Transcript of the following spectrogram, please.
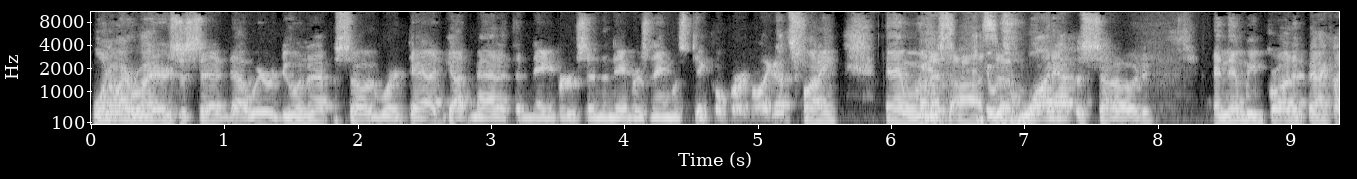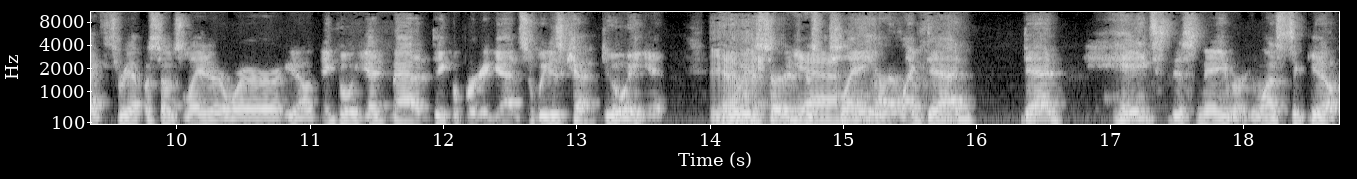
One of my writers just said uh, we were doing an episode where Dad got mad at the neighbors, and the neighbor's name was Dinkleberg. We're like, that's funny. And we That's just it was one episode, and then we brought it back like three episodes later, where you know Dinkel would get mad at Dinkleberg again. So we just kept doing it. And then we just started Yeah. just playing on it. Like dad, dad hates this neighbor. He wants to, you know,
